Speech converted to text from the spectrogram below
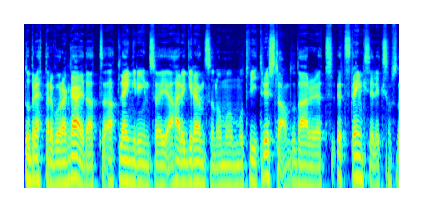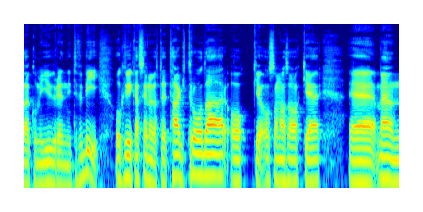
då berättade våran guide att, att längre in så är här är gränsen då mot Vitryssland och där är det ett, ett stängsel liksom så där kommer djuren inte förbi. Och vi kan se nu att det är taggtrådar och, och sådana saker. Eh, men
